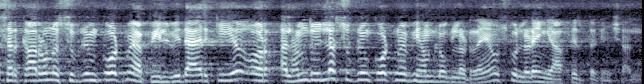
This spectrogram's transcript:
सरकारों ने सुप्रीम कोर्ट में अपील भी दायर की है और अल्हम्दुलिल्लाह सुप्रीम कोर्ट में भी हम लोग लड़ रहे हैं उसको लड़ेंगे आखिर तक इन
